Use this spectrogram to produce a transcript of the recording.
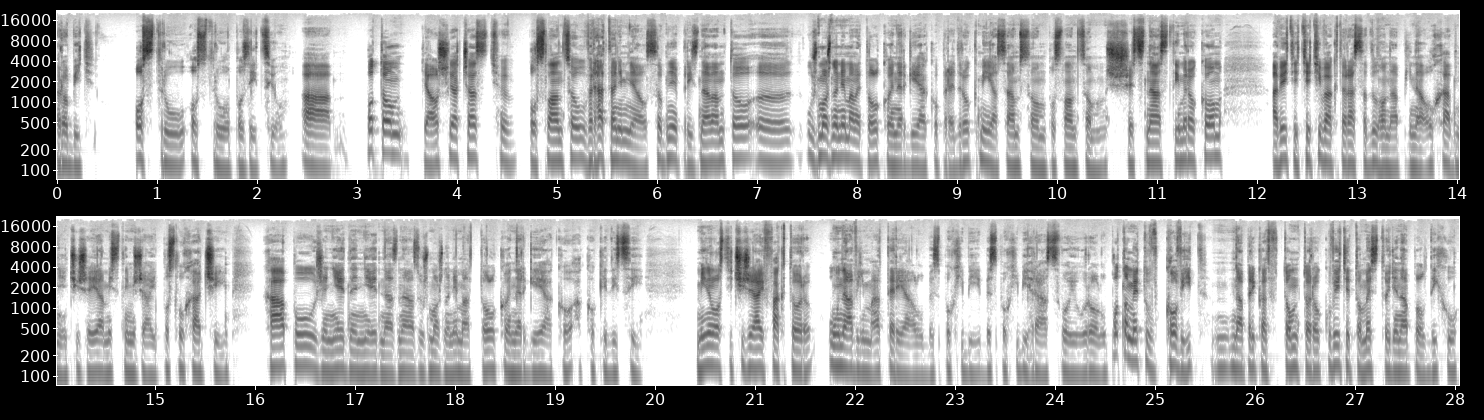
robiť ostrú, ostrú opozíciu. A potom ďalšia časť poslancov, vrátane mňa osobne, priznávam to, uh, už možno nemáme toľko energie ako pred rokmi, ja sám som poslancom 16. rokom a viete, tetiva, ktorá sa dlho napína, ochabne. Čiže ja myslím, že aj poslucháči chápu, že nie jeden, nie jedna z nás už možno nemá toľko energie ako, ako kedysi minulosti, čiže aj faktor únavy materiálu bez pochyby, bez pochyby hrá svoju rolu. Potom je tu COVID, napríklad v tomto roku, viete, to mesto ide na pol dychu,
